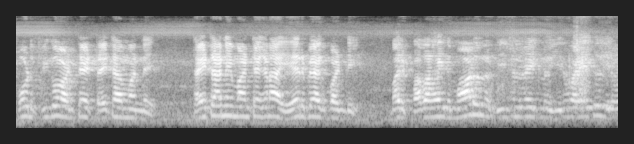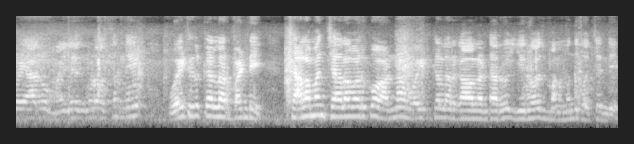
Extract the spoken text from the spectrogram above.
ఫోర్డ్ ఫిగో అంటే టైటామ్ అండి. టైటానియం అంటే కన్నా ఎయిర్ బ్యాగ్ బండి. మరి పదహైదు మోడల్ డీజిల్ వెహికల్ ఇరవై ఐదు ఇరవై ఆరు మైలేజ్ కూడా వస్తుంది. వైట్ కలర్ బండి. చాలా మంది చాలా వరకు అన్న వైట్ కలర్ కావాలంటారు. ఈ రోజు మన ముందుకు వచ్చింది.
